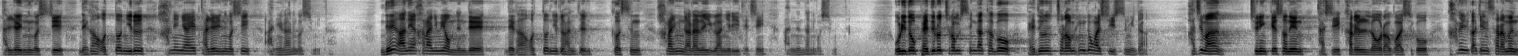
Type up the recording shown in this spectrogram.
달려 있는 것이지 내가 어떤 일을 하느냐에 달려 있는 것이 아니라는 것입니다. 내 안에 하나님이 없는데 내가 어떤 일을 한들 그것은 하나님 나라를 위한 일이 되지 않는다는 것입니다. 우리도 베드로처럼 생각하고 베드로처럼 행동할 수 있습니다. 하지만 주님께서는 다시 칼을 넣으라고 하시고 칼을 가진 사람은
